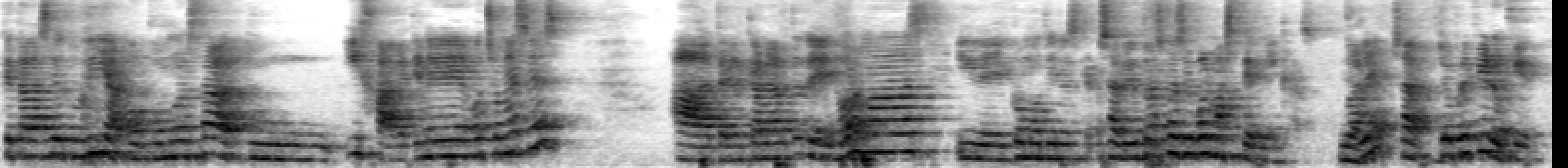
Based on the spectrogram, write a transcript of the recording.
qué tal ha sido tu día o cómo está tu hija que tiene ocho meses, a tener que hablarte de normas y de cómo tienes que, o sea, de otras cosas igual más técnicas, ¿vale? O sea, yo prefiero que,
